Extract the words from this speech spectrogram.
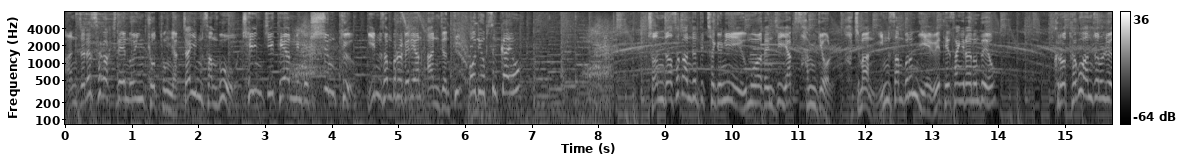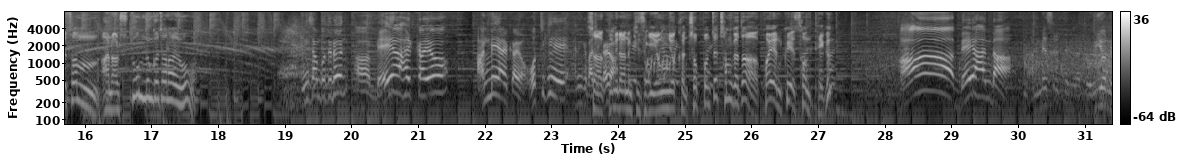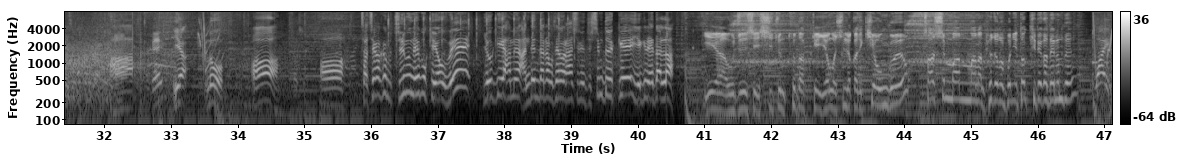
안전의 사각지대에 놓인 교통약자 임산부 체인지 대한민국 시즌2 임산부를 배려한 안전띠 어디 없을까요? 전자석 안전띠 착용이 의무화된 지 약 3개월 하지만 임산부는 예외 대상이라는데요 그렇다고 안전을 위해선 안 할 수도 없는 거잖아요 임산부들은 아, 매야 할까요? 안 매야 할까요? 어떻게 하는 게 자 맞을까요? 꿈이라는 기색이 역력한 첫 번째 참가자 과연 그의 선택은? 아, 매야 한다. 안 맸을 때보다 더 위험해져요. 아, 네? 야, 너. 아, 어, 자, 제가 그럼 질문을 해볼게요. 왜 여기에 하면 안 된다고 생각을 하시는지 심도 있게 얘기를 해달라. 이야 우준 씨 시즌 2답게 영어 실력까지 키워온 거예요? 자신만만한 표정을 보니 더 기대가 되는데. Why?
